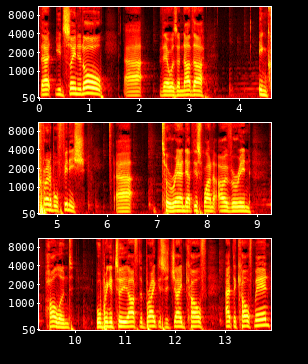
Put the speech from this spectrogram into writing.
that you'd seen it all, uh, there was another incredible finish uh, to round out this one over in Holland. We'll bring it to you after the break. This is Jade Culph at the Culphman.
